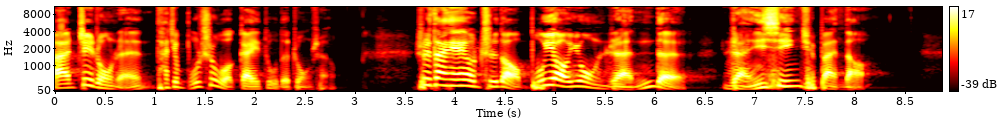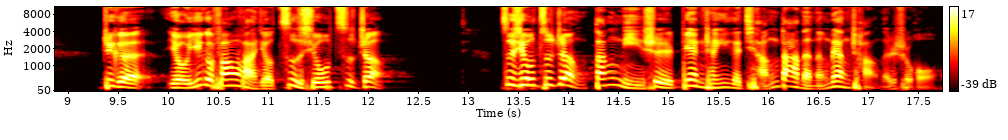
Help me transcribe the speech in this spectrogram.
啊，这种人他就不是我该度的众生。所以大家要知道，不要用人的人心去办道。这个有一个方法叫自修自证。自修自证，当你是变成一个强大的能量场的时候，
